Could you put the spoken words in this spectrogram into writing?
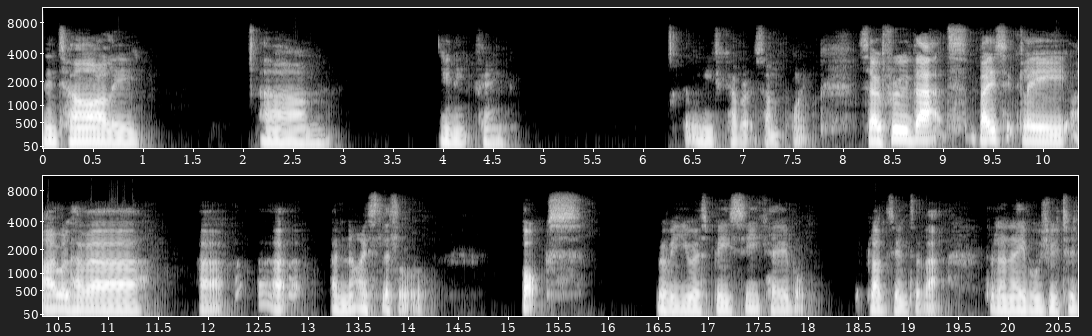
an entirely um, unique thing that we need to cover at some point. So through that, basically, I will have a a, a, a nice little box with a USB-C cable that plugs into that that enables you to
